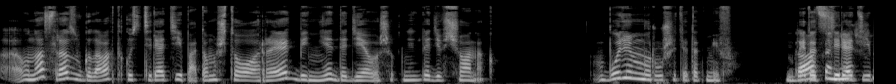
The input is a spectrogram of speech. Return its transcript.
э, у нас сразу в головах такой стереотип о том, что регби не для девушек, не для девчонок. Будем рушить этот миф, да, этот конечно. стереотип.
